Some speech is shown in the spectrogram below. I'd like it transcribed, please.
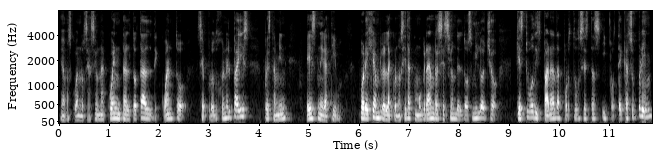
digamos, cuando se hace una cuenta al total de cuánto se produjo en el país, pues también es negativo. Por ejemplo, la conocida como Gran Recesión del 2008, que estuvo disparada por todas estas hipotecas Supreme,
